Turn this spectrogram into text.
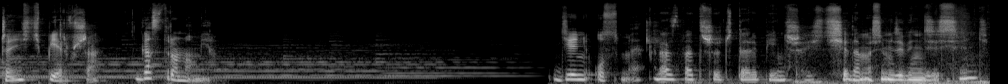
Część pierwsza. Gastronomia. Dzień ósmy. Raz, dwa, trzy, cztery, pięć, sześć, siedem, osiem, dziewięć, dziesięć.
